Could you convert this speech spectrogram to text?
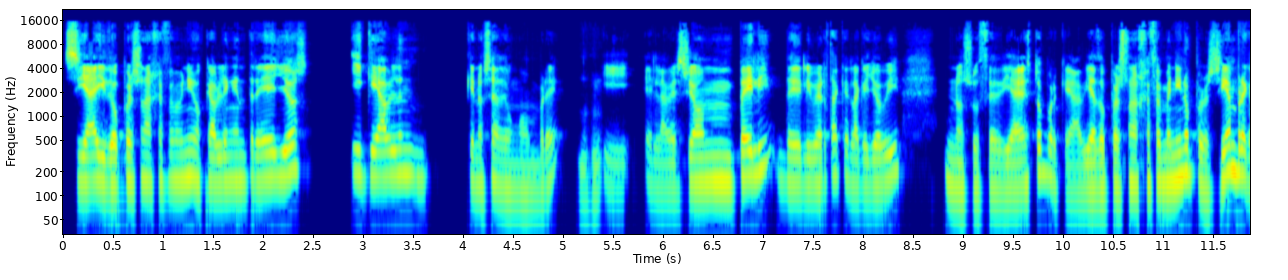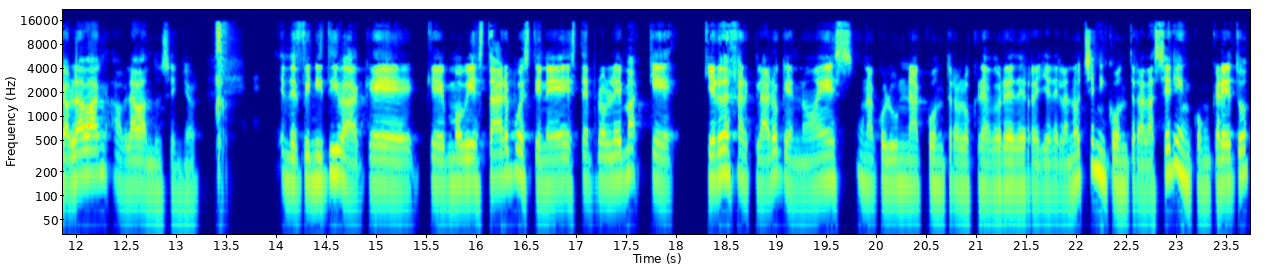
si hay dos personajes femeninos que hablen entre ellos y que hablen que no sea de un hombre. Uh -huh. Y en la versión peli de Libertad, que es la que yo vi, no sucedía esto porque había dos personajes femeninos, pero siempre que hablaban, hablaban de un señor. En definitiva, que, que Movistar pues tiene este problema que quiero dejar claro que no es una columna contra los creadores de Reyes de la Noche ni contra la serie en concreto,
